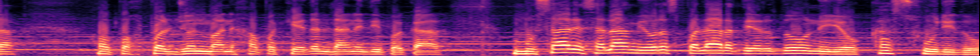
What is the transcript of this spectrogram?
ته او په خپل ژوند باندې خپه کېدل دا نه دي په کار موسی علیه السلام یو ورځ په لاره تېرېدو نو یو کس ولیدو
